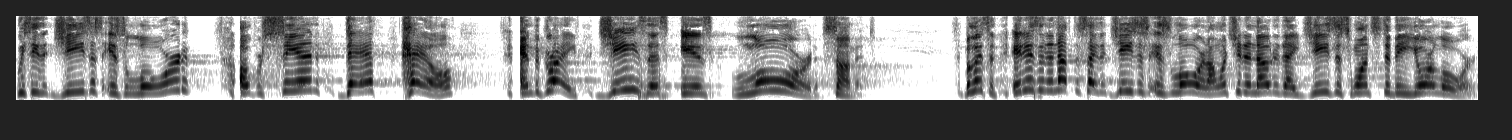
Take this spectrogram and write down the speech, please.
we see that Jesus is Lord over sin, death, hell, and the grave. Jesus is Lord, Summit. But listen, it isn't enough to say that Jesus is Lord. I want you to know today, Jesus wants to be your Lord.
